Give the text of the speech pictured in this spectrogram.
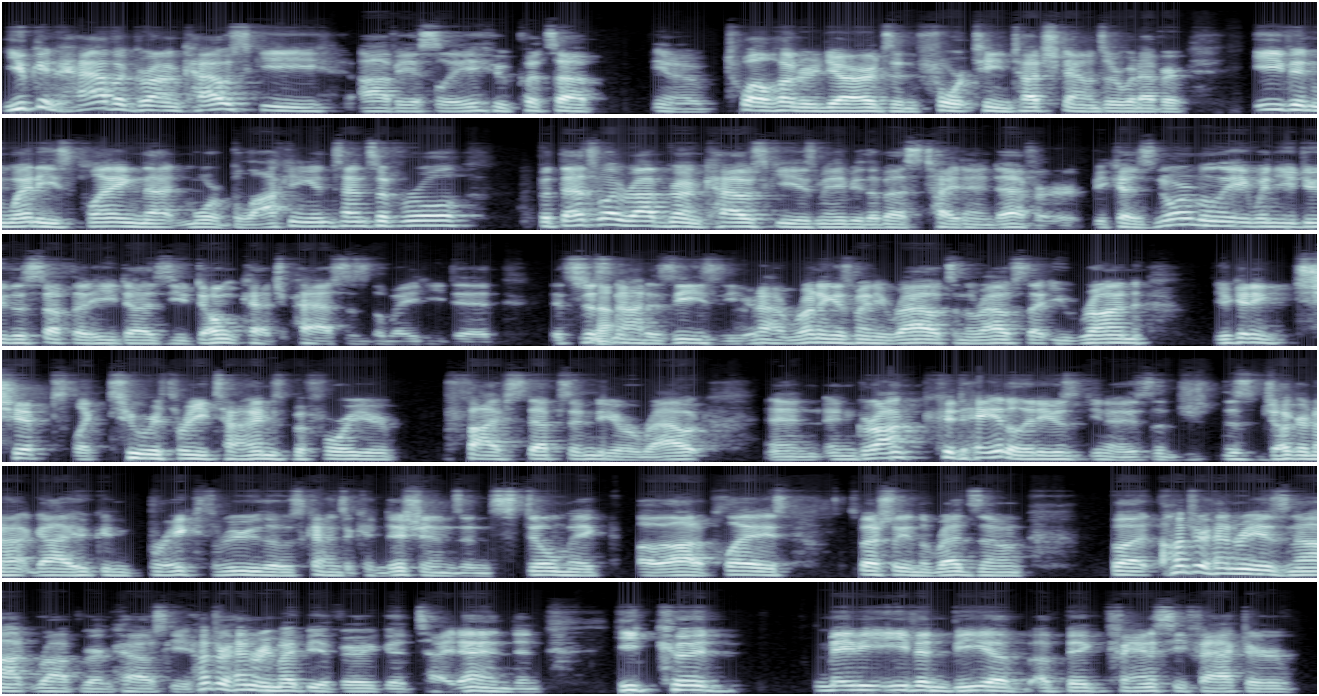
you can have a Gronkowski, obviously, who puts up you know 1200 yards and 14 touchdowns or whatever, even when he's playing that more blocking intensive role. But that's why Rob Gronkowski is maybe the best tight end ever. Because normally, when you do the stuff that he does, you don't catch passes the way he did. It's just no. not as easy. You're not running as many routes, and the routes that you run you're getting chipped like two or three times before you're five steps into your route. And and Gronk could handle it. He was, you know, he's a, this juggernaut guy who can break through those kinds of conditions and still make a lot of plays, especially in the red zone. But Hunter Henry is not Rob Gronkowski. Hunter Henry might be a very good tight end, and he could maybe even be a, a big fantasy factor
